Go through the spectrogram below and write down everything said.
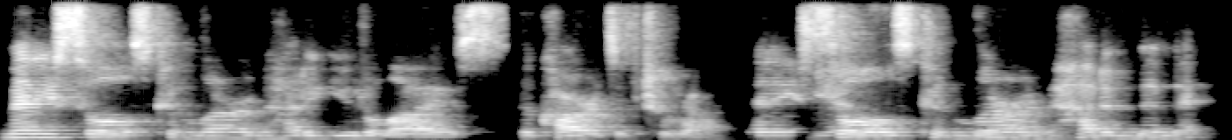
Many souls can learn how to utilize the cards of Tarot. Many yes. souls can learn how to mimic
